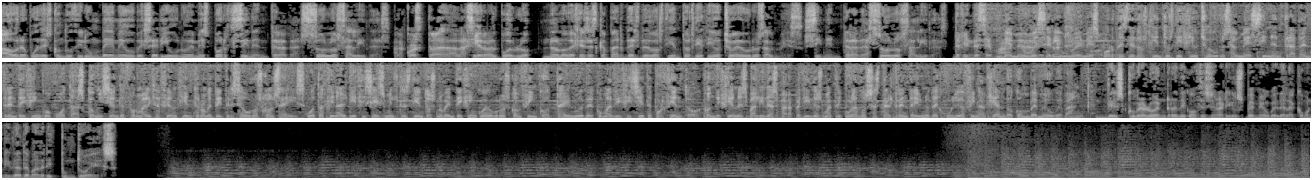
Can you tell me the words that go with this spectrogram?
Ahora puedes conducir un BMW Serie 1M Sport sin entradas, solo salidas. A la costa, a la sierra, al pueblo. No lo dejes escapar desde 218 euros al mes. Sin entradas, solo salidas. De fin de semana. BMW Serie 1M Sport desde 218 euros al mes, sin entrada en 35 cuotas. Comisión de formalización 193 euros con 6. Cuota final 16.395 euros con 5. TAE 9,17%. Condiciones válidas para pedidos matriculados hasta el 31 de julio financiando con BMW Bank. Descúbrelo en red de concesionarios BMW de la Comunidad de Madrid.es.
